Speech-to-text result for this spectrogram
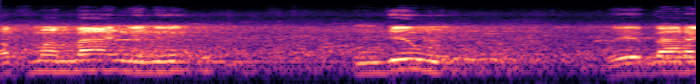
o tuma n b'a ɲini n denw u ye baara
